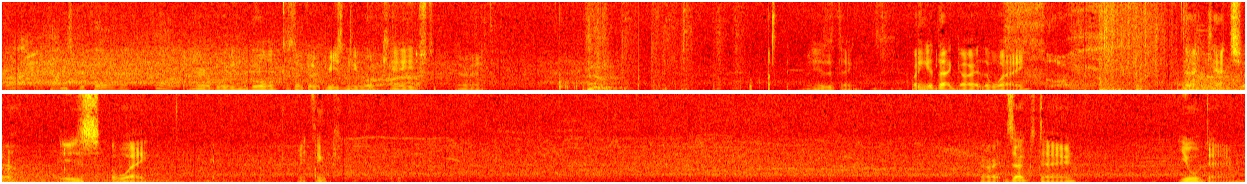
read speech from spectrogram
Pride comes before the fall. You're avoiding the ball because I've got it reasonably well caged. Alright. Well, here's the thing. If I can get that guy out of the way, that catcher is away. I think. Alright, Zug's down. You're down.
